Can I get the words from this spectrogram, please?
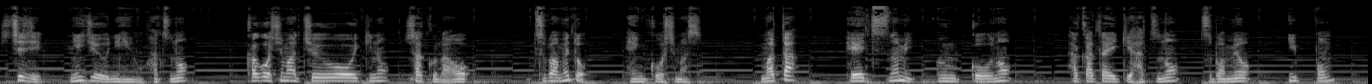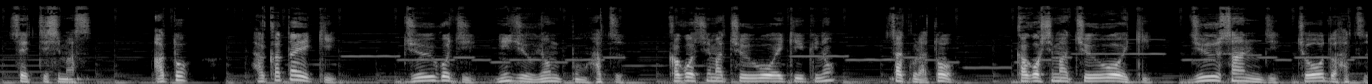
7時22分発の鹿児島中央行きの桜をツバメと変更します。また、平日のみ運行の博多駅発のツバメを1本設置します。あと、博多駅15時24分発、鹿児島中央駅行きの桜と、鹿児島中央駅13時ちょうど発、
